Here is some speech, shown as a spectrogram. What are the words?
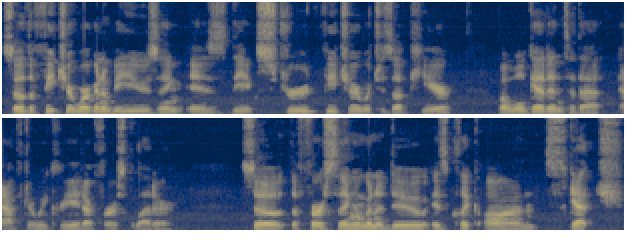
So the feature we're going to be using is the extrude feature, which is up here, but we'll get into that after we create our first letter. So the first thing I'm going to do is click on Sketch,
